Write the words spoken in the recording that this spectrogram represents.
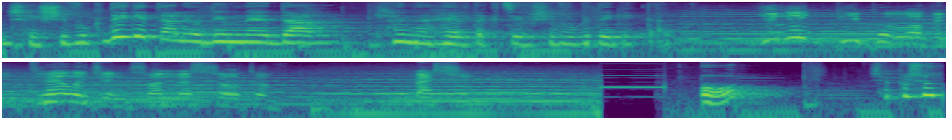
אנשי שיווק דיגיטל יודעים נהדר לנהל תקציב שיווק דיגיטל. You need people of intelligence on this sort of mission. או שפשוט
